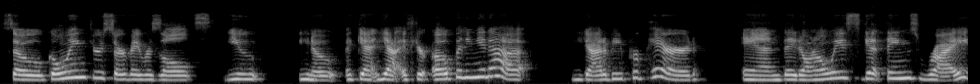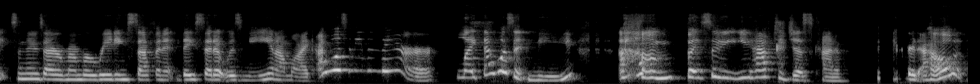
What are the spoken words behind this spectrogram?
So going through survey results, you you know again, yeah, if you're opening it up, you got to be prepared. And they don't always get things right. Sometimes I remember reading stuff and it, they said it was me, and I'm like, I wasn't even there. Like that wasn't me. Um, but so you have to just kind of figure it out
